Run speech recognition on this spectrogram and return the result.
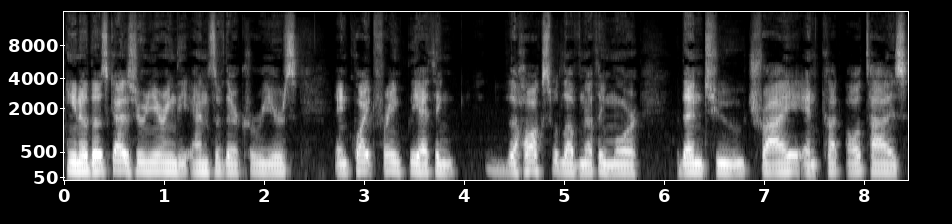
you know, those guys are nearing the ends of their careers. And quite frankly, I think the Hawks would love nothing more than to try and cut all ties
